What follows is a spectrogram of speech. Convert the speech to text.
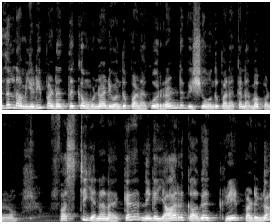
இதில் நம்ம எடிட் பண்ணுறதுக்கு முன்னாடி வந்து பண்ணக்கு ஒரு ரெண்டு விஷயம் வந்து பண்ணக்க நம்ம பண்ணணும். ஃபஸ்ட்டு என்னன்னாக்க நீங்கள் யாருக்காக க்ரியேட் பண்ணுறீங்களோ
